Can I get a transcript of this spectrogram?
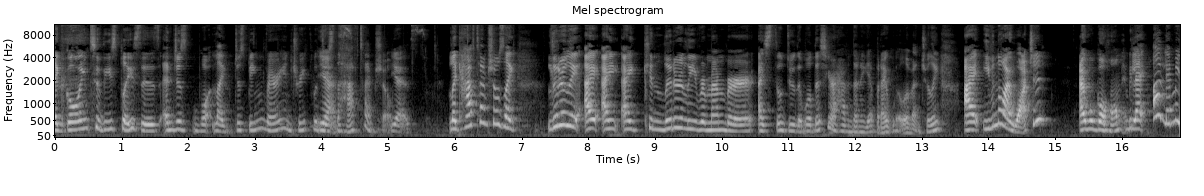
like going to these places and just what like just being very intrigued with just the halftime show. Yes. like halftime shows like literally I, I i can literally remember i still do that well this year i haven't done it yet but i will eventually i even though i watch it i will go home and be like oh let me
